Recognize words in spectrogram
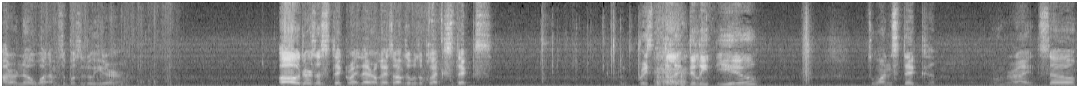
I don't know what I'm supposed to do here. Oh, there's a stick right there. Okay, so I'm supposed to collect sticks. Please delete, delete you one stick. Alright, so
